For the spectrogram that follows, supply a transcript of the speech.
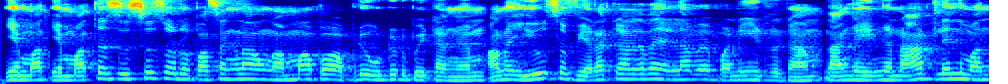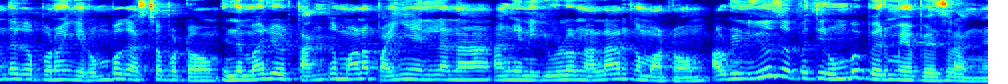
என் மத்த- என் சிஸ்டர்ஸோட பசங்களாம் அவங்க அம்மா அப்பா அப்படியே விட்டுட்டு போயிட்டாங்க. ஆனா யூசப் எனக்காக தான் எல்லாமே பண்ணிட்டு இருக்கான். நாங்க எங்க நாட்டுல இருந்து வந்ததுக்கப்புறம் இங்க ரொம்ப கஷ்டப்பட்டோம். இந்த மாதிரி ஒரு தங்கமான பையன் இல்லைன்னா அங்க இன்னைக்கு இவ்வளவு நல்லா இருக்க மாட்டோம். அப்படின்னு யூசப் பத்தி ரொம்ப பெருமையா பேசுறாங்க.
